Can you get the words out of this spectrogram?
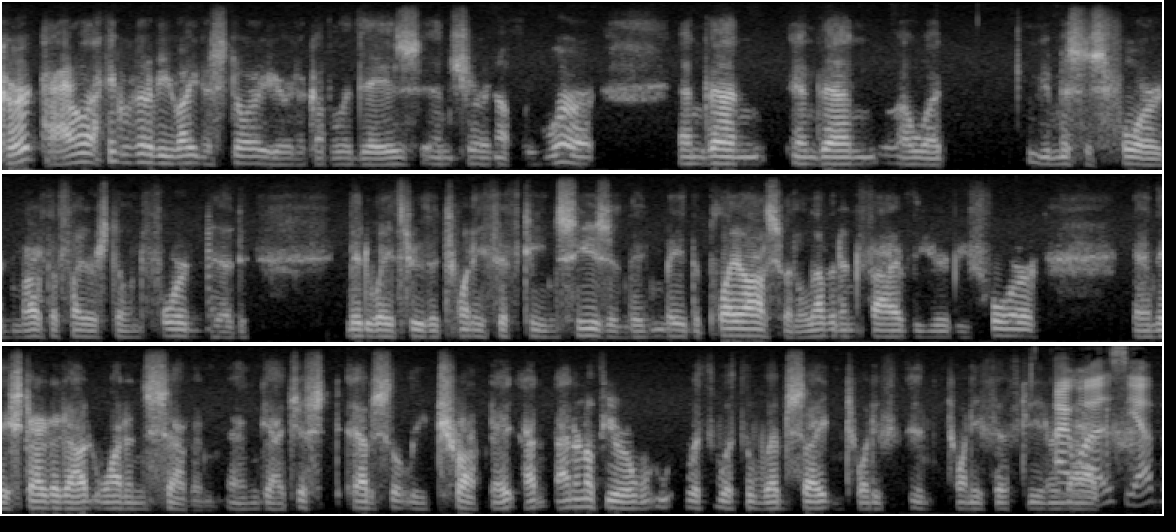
Curt, I, I think we're going to be writing a story here in a couple of days, and sure enough, we were. And then, and then, uh, what Mrs. Ford, Martha Firestone Ford, did midway through the 2015 season. They made the playoffs at 11 and 5 the year before, and they started out 1 and 7 and got just absolutely trucked. I, I, I don't know if you were with, with the website in, 20, in 2015 or I not. was, yep.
